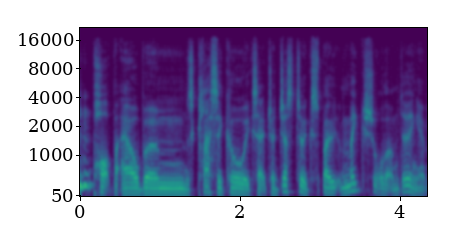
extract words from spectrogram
pop albums, classical, etc. just to expose make sure that I'm doing it.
